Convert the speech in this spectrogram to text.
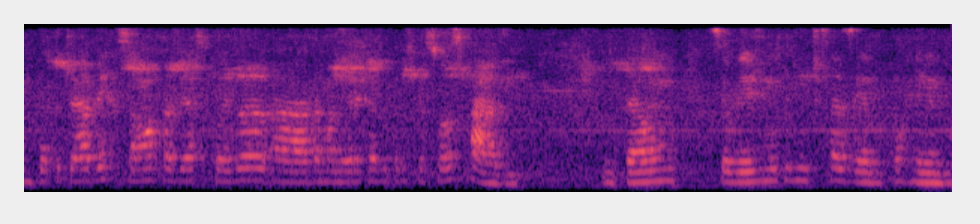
um pouco de aversão a fazer as coisas a, da maneira que as outras pessoas fazem. Então, se eu vejo muita gente fazendo, correndo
